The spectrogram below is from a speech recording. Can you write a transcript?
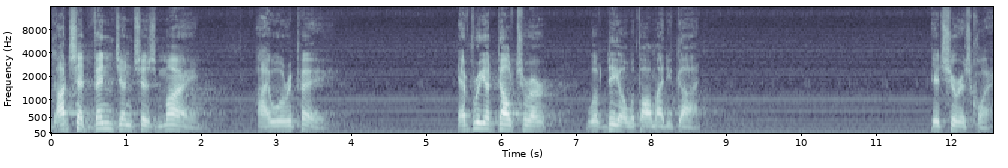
God said, Vengeance is mine, I will repay. Every adulterer will deal with Almighty God. It sure is quiet.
